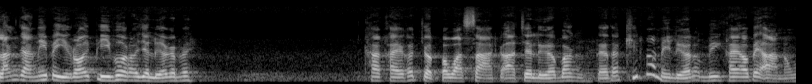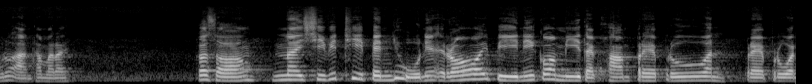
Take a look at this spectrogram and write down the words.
หลังจากนี้ไปอีกร้อยปีพวกเราจะเหลือกันไหมถ้าใครเขาจดประวัติศาสตร์ก็อาจจะเหลือบ้าง แต่ถ้าคิดว่าไม่เหลือแล้วมีใครเอาไปอ่านของรู้อ่านทำอะไร ก็สองในชีวิตที่เป็นอยู่เนี่ยร้อยปีนี้ก็มีแต่ความแปรปรวน แปรปรวน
